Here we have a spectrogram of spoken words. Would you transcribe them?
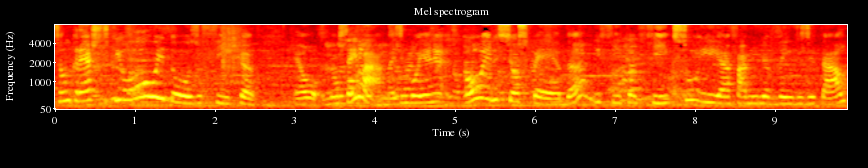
São creches que ou o idoso fica é, não sei lá, mas em Goiânia ou ele se hospeda e fica fixo e a família vem visitá-lo,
